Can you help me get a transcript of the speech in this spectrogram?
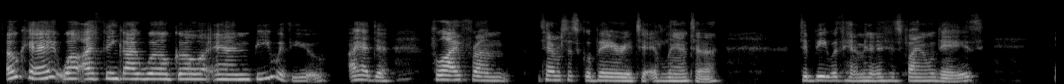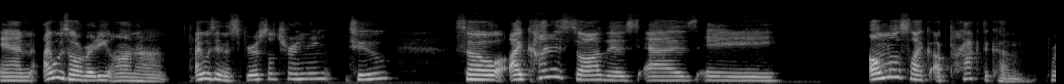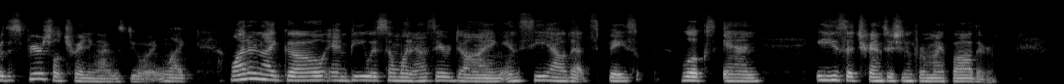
okay. Well, I think I will go and be with you. I had to fly from San Francisco Bay Area to Atlanta to be with him in his final days. And I was already on a, I was in a spiritual training too. So I kind of saw this as a, almost like a practicum for the spiritual training I was doing. Like, why don't I go and be with someone as they're dying and see how that space looks and ease a transition for my father?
